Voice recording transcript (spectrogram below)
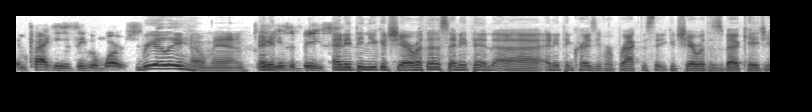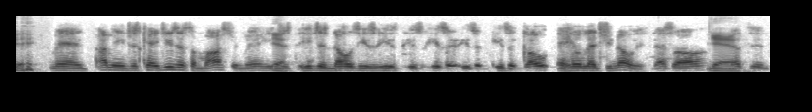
In practice, it's even worse. Really? Oh man. Yeah, Any- he's a beast. Anything you could share with us? Anything uh, anything crazy from practice that you could share with us about KG? man. I mean, just KG's just a monster, man. He Yeah. just he just knows he's he's he's he's a he's a he's a goat, and he'll let you know it. That's all. Yeah. Nothing,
